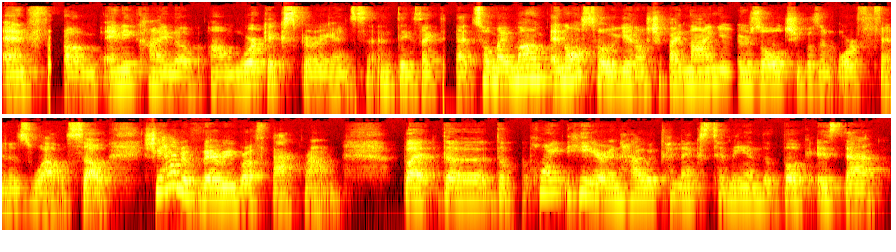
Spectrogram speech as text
and from any kind of um, work experience and things like that. So my mom, and also, you know, she by nine years old, she was an orphan as well. So she had a very rough background. But the the point here and how it connects to me in the book is that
